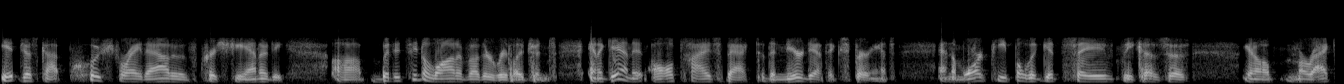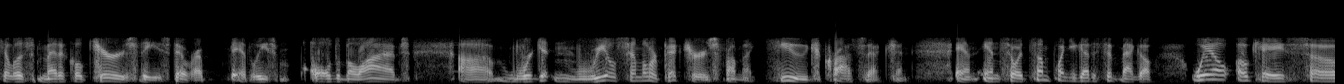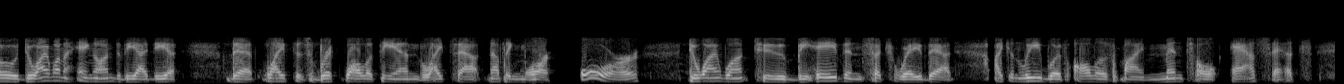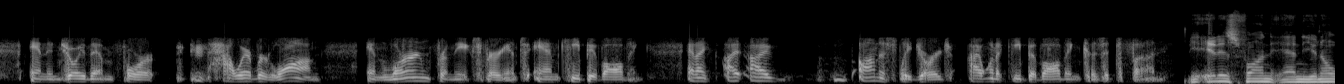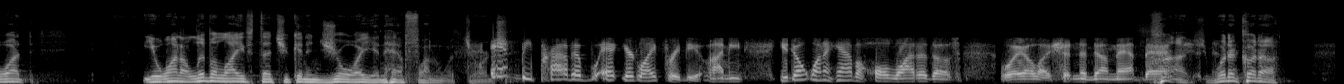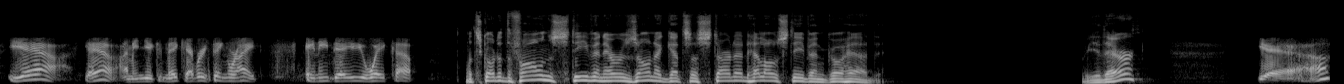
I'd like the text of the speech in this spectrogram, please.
It just got pushed right out of Christianity. Uh, but it's in a lot of other religions. And again, it all ties back to the near death experience. And the more people that get saved because of you know, miraculous medical cures these, or at least hold them alive. Uh, we're getting real similar pictures from a huge cross section, and and so at some point you got to sit back and go, well, okay, so do I want to hang on to the idea that life is a brick wall at the end, lights out, nothing more, or do I want to behave in such a way that I can leave with all of my mental assets and enjoy them for however long and learn from the experience and keep evolving. And I, I, I honestly, George, I want to keep evolving because it's fun. It is fun, and you know what? You want to live a life that you can enjoy and have fun with, George. And be proud of at your life review. I mean, you don't want to have a whole lot of those. Well, I shouldn't have done that bad. Woulda, coulda. Yeah, yeah. I mean, you can make everything right any day you wake up. Let's go to the phones. Steve in Arizona gets us started. Hello, Stephen. Go ahead. Are you there? Yeah.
